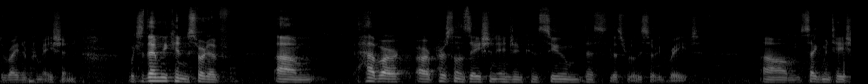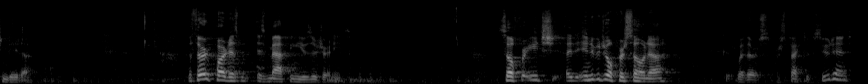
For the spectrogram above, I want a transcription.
the right information, which then we can sort of um, have our, our personalization engine consume this, this really sort of great um, segmentation data. The third part is, is mapping user journeys. So for each individual persona, whether it's a prospective student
